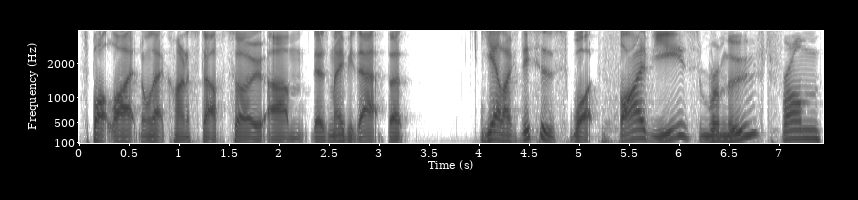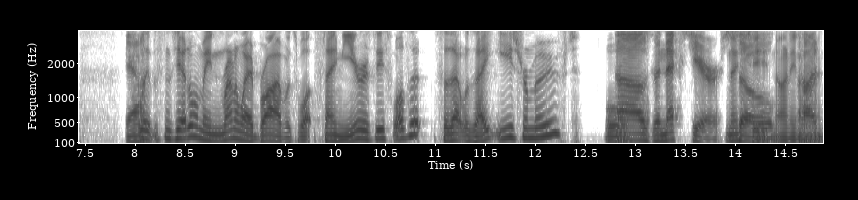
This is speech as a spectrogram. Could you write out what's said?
spotlight and all that kind of stuff. So um, there's maybe that, but yeah, like this is what five years removed from Yeah. Sleepless in Seattle. I mean, Runaway Bride was what same year as this was it? So that was eight years removed. Uh, it was the next year. Next so, year, 99. uh,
